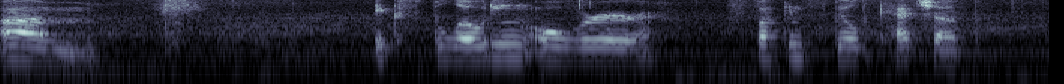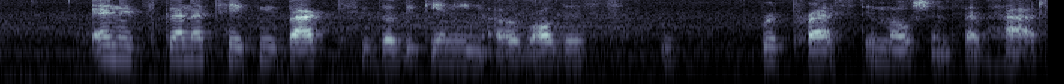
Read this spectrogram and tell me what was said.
um exploding over fucking spilled ketchup and it's gonna take me back to the beginning of all this repressed emotions I've had.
